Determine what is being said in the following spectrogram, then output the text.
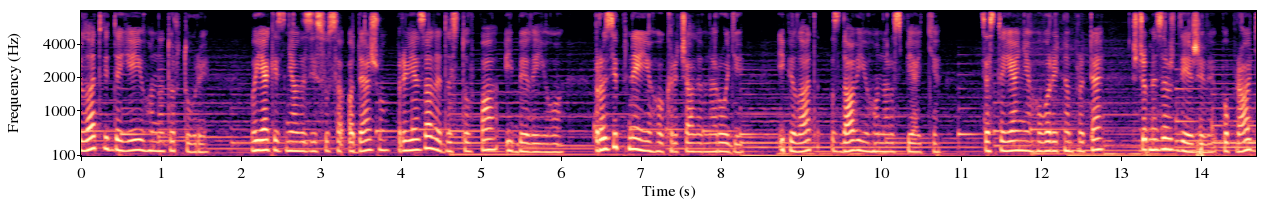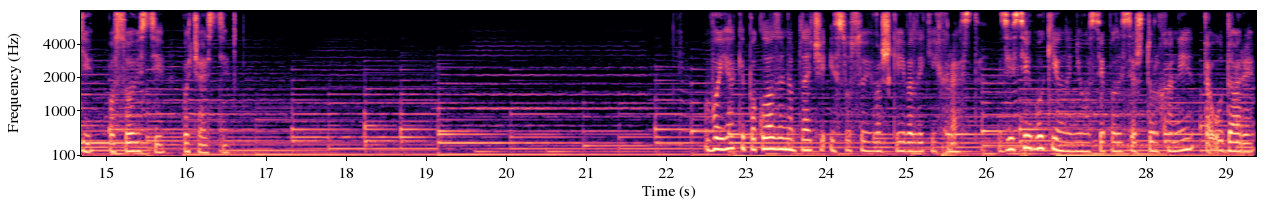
Пілат віддає його на тортури. Вояки зняли з Ісуса одежу, прив'язали до стовпа і били його. Розіпни його, кричали в народі, і Пілат здав його на розп'яття. Це стояння говорить нам про те, щоб ми завжди жили по правді, по совісті, по честі. Вояки поклали на плечі Ісусові важкий великий хрест. Зі всіх боків на нього сипалися штурхани та удари,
